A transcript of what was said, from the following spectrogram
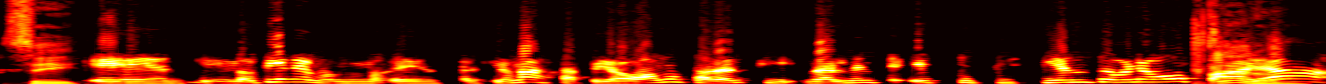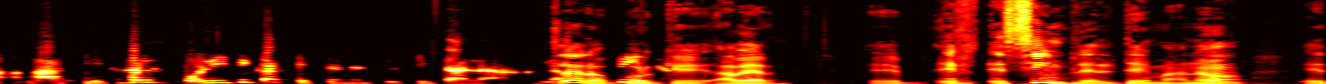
Sí. Eh, que lo tiene en Sergio Massa, pero vamos a ver si realmente es suficiente o no para aplicar las políticas que se necesita la, Claro, porque, a ver, eh, es, simple el tema, ¿no? Eh,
